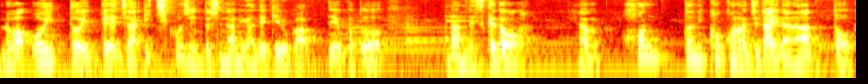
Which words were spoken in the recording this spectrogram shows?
ろは置いといてじゃあ一個人として何ができるかっていうことなんですけどいや本当に個々の時代だなと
